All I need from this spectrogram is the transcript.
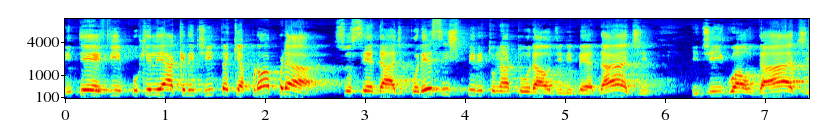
intervir, porque ele acredita que a própria sociedade, por esse espírito natural de liberdade e de igualdade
